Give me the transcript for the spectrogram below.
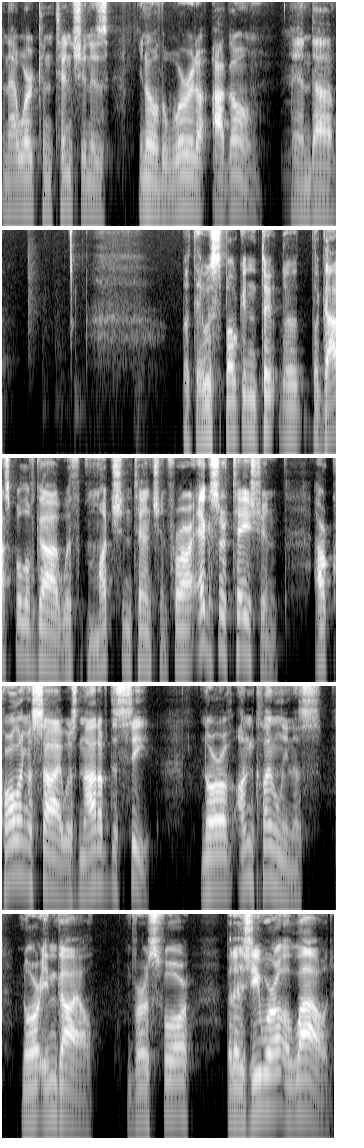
And that word contention is, you know, the word agon. And, uh, but they was spoken to the, the gospel of God with much intention. For our exhortation, our calling aside was not of deceit, nor of uncleanliness, nor in guile. Verse 4 But as ye were allowed,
